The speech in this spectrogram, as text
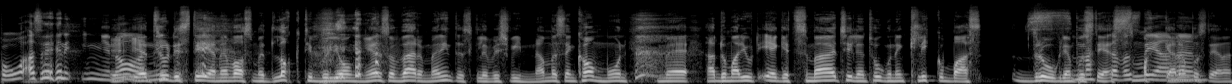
på? Alltså jag hade ingen aning. Jag trodde stenen var som ett lock till buljongen så värmen inte skulle försvinna. Men sen kom hon med, de hade gjort eget smör tydligen, tog hon en klick och bara drog den på stenen, på smackade den stenen. på stenen.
